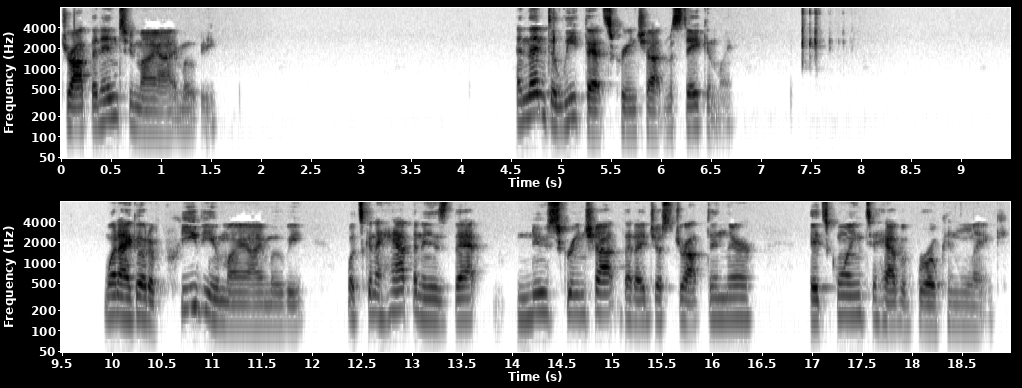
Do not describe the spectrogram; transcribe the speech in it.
Drop it into my iMovie. And then delete that screenshot mistakenly. When I go to preview my iMovie, what's going to happen is that new screenshot that I just dropped in there, it's going to have a broken link.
